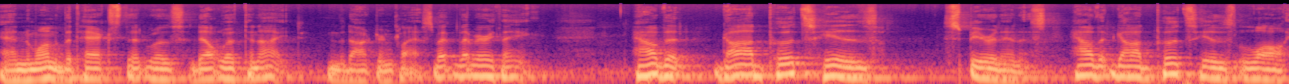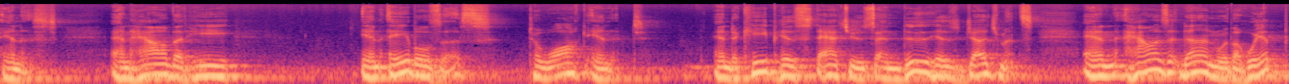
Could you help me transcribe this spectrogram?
And one of the texts that was dealt with tonight in the doctrine class, that, that very thing. How that God puts His Spirit in us, how that God puts His law in us, and how that He enables us to walk in it and to keep his statutes and do his judgments. And how is it done? With a whip?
